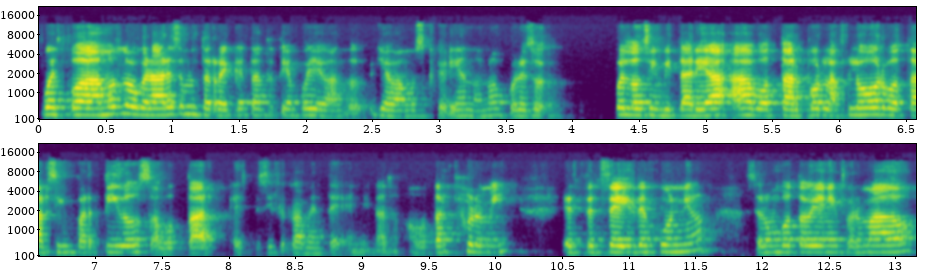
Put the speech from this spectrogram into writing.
pues podamos lograr ese Monterrey que tanto tiempo llevando, llevamos queriendo, ¿no? Por eso, pues los invitaría a votar por la flor, votar sin partidos, a votar específicamente, en mi caso, a votar por mí este 6 de junio, hacer un voto bien informado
